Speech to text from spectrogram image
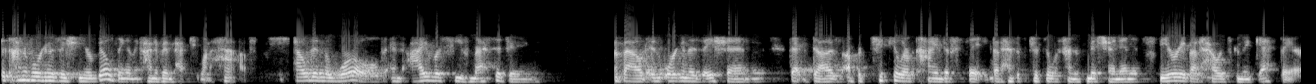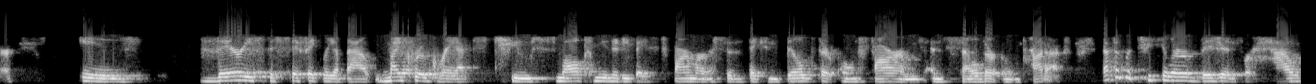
the kind of organization you're building and the kind of impact you want to have out in the world. And I receive messaging about an organization that does a particular kind of thing, that has a particular kind of mission, and its theory about how it's going to get there is very specifically about micro grants to small community based farmers so that they can build their own farms and sell their own products. That's a particular vision for how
